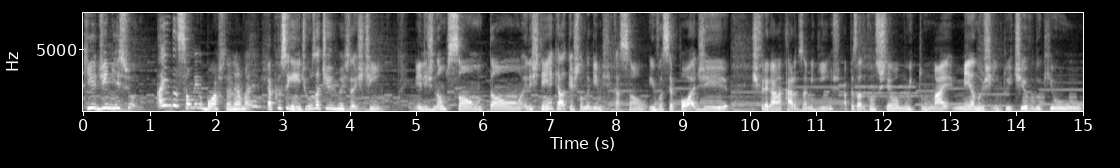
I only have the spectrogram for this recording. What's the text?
que de início ainda são meio bosta, né? Mas É porque é o seguinte, os achievements da Steam, eles não são tão. Eles têm aquela questão da gamificação e você pode esfregar na cara dos amiguinhos, apesar de que é um sistema muito mais, menos intuitivo do que o,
